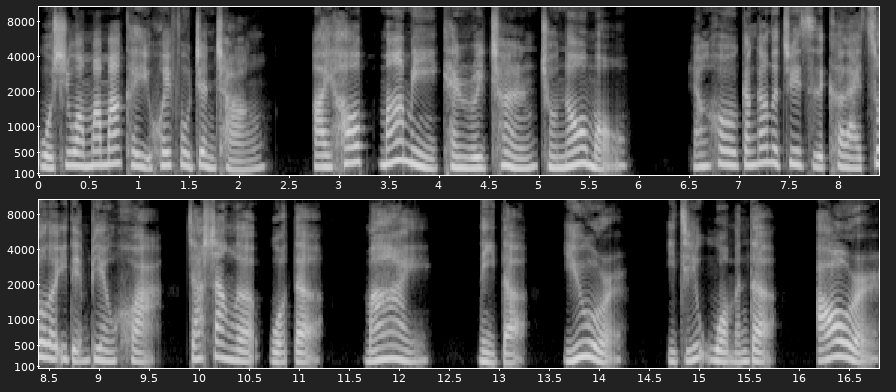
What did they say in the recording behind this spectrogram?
我希望妈妈可以恢复正常。I hope mommy can return to normal。然后刚刚的句子，克莱做了一点变化，加上了我的 my、你的 your 以及我们的 our。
